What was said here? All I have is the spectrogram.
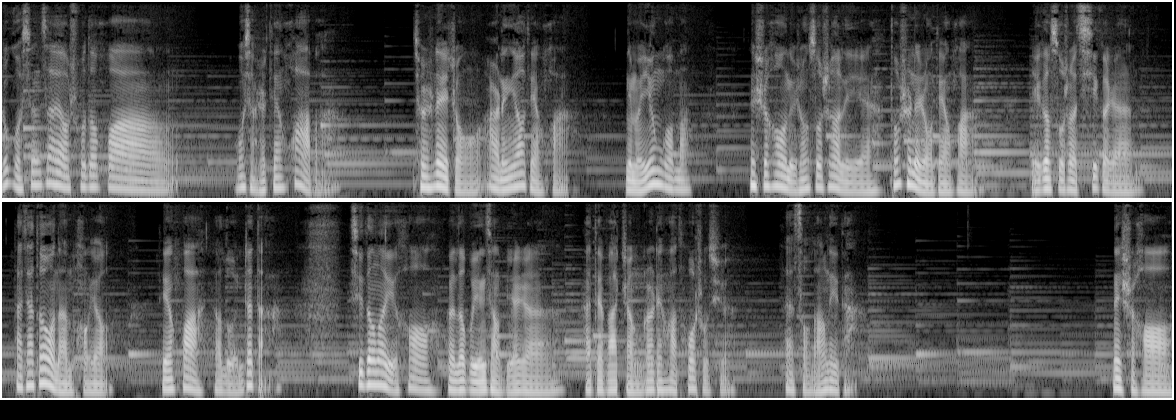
如果现在要说的话，我想是电话吧，就是那种二零幺电话。你们用过吗？那时候女生宿舍里都是那种电话，一个宿舍七个人，大家都有男朋友，电话要轮着打。熄灯了以后，为了不影响别人，还得把整个电话拖出去，在走廊里打。那时候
